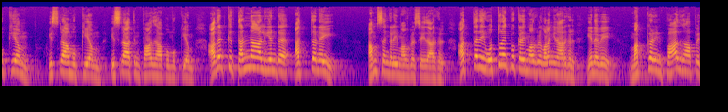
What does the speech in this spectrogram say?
முக்கியம் இஸ்லாம் முக்கியம் இஸ்லாத்தின் பாதுகாப்பு முக்கியம். அதற்கு தன்னால் என்ற அத்தனை அம்சங்களையும் அவர்கள் செய்தார்கள். அத்தனை ஒத்துழைப்புகளையும் அவர்கள் வழங்கினார்கள். எனவே மக்களின் பாதுகாப்பை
